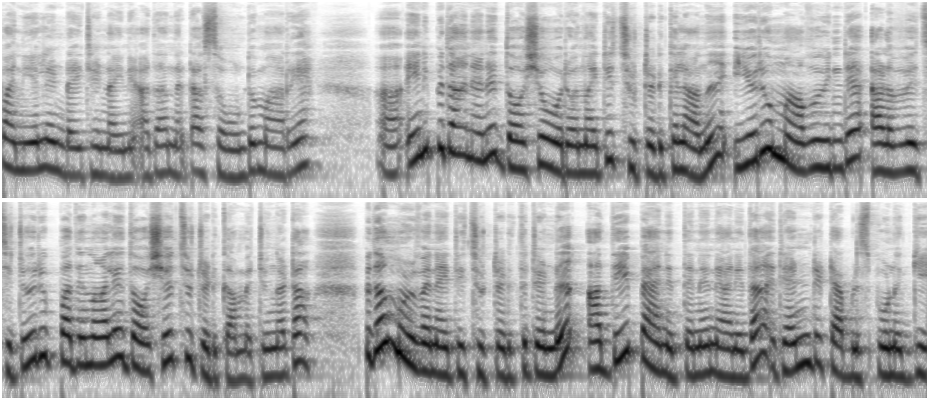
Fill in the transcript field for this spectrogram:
പനിയെല്ലാം ഉണ്ടായിട്ടുണ്ടായിന് അതാണ് കേട്ടോ ആ സൗണ്ട് മാറിയേ. ഇനിയിപ്പോൾ ഇതാ ഞാൻ ദോശ ഓരോന്നായിട്ട് ചുട്ടെടുക്കലാണ്. ഈ ഒരു മാവിന്റെ അളവ് വെച്ചിട്ട് ഒരു പതിനാല് ദോശ ചുട്ടെടുക്കാൻ പറ്റും കേട്ടോ. അപ്പോൾ ഇതാ മുഴുവനായിട്ട് ചുട്ടെടുത്തിട്ടുണ്ട്. അതേ പാനിൽ തന്നെ ഞാനിതാ രണ്ട് ടേബിൾ സ്പൂൺ ഗീ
